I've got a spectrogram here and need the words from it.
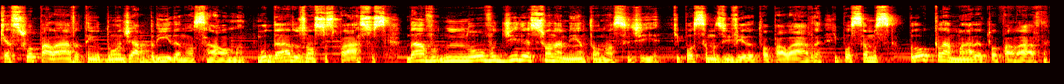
que a Sua palavra tem o dom de abrir a nossa alma, mudar os nossos passos, dar um novo direcionamento ao nosso dia. Que possamos viver a Tua palavra, que possamos proclamar a Tua palavra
